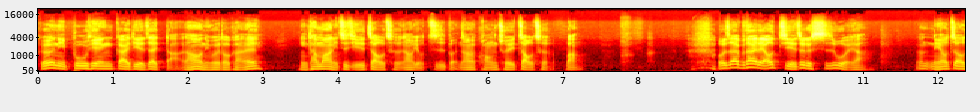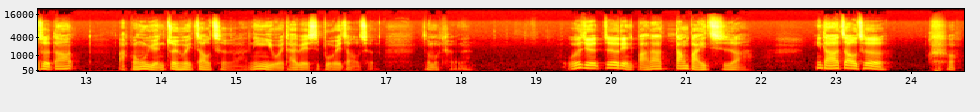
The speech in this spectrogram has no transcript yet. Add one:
可是你铺天盖地的在打，然后你回头看，哎，你他妈你自己是造车，然后有资本，然后狂吹造车很棒。我实在不太了解这个思维啊。那你要造车，大家啊，公务员最会造车啊。你以为台北是不会造车？怎么可能？我就觉得这有点把他当白痴啊。你打他造车，呵，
